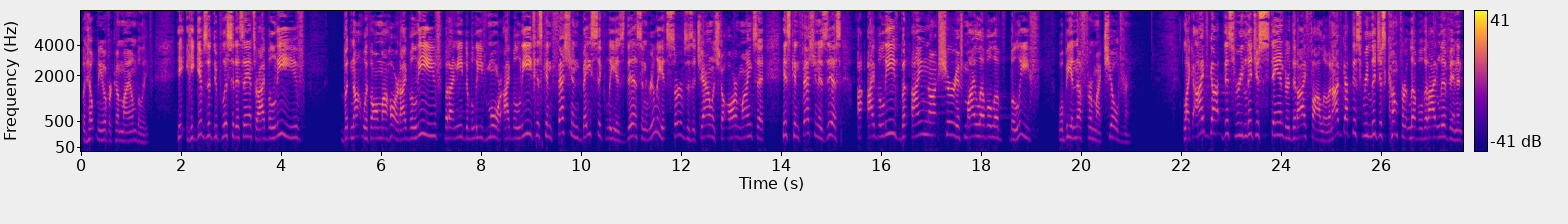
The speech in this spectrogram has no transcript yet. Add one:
but help me overcome my unbelief. He, he gives a duplicitous answer I believe, but not with all my heart. I believe, but I need to believe more. I believe his confession basically is this, and really it serves as a challenge to our mindset. His confession is this I, I believe, but I'm not sure if my level of belief will be enough for my children. Like, I've got this religious standard that I follow, and I've got this religious comfort level that I live in, and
